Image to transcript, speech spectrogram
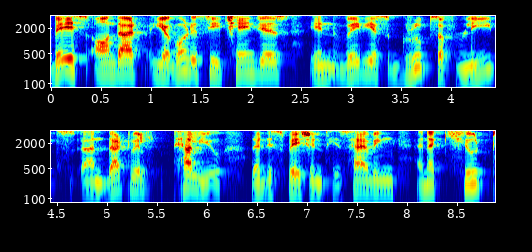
based on that you're going to see changes in various groups of leads and that will tell you that this patient is having an acute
